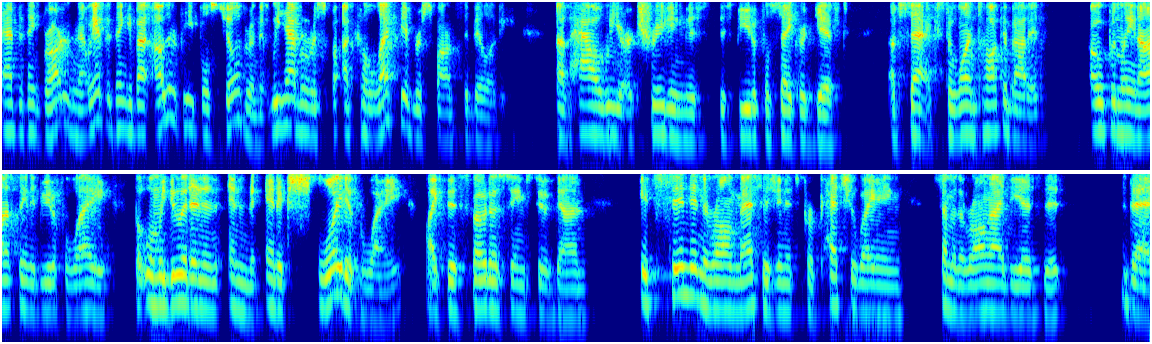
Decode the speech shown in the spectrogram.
have to think broader than that. We have to think about other people's children. That we have a, resp- a collective responsibility of how we are treating this this beautiful sacred gift of sex. To one, talk about it openly and honestly in a beautiful way, but when we do it in an, in an exploitive way, like this photo seems to have done, it's sending the wrong message and it's perpetuating some of the wrong ideas that that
